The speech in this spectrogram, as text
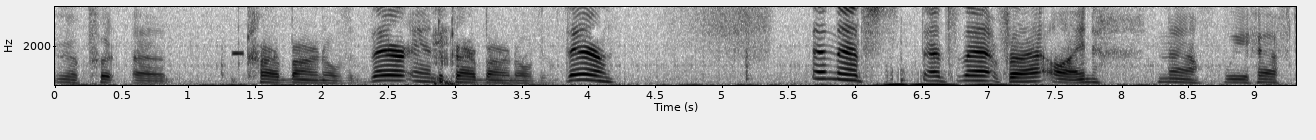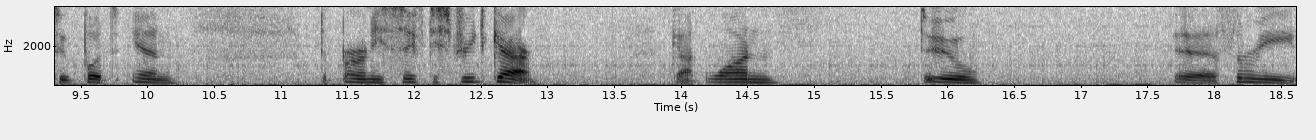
We're gonna put a car barn over there and a car barn over there. And that's that's that for that line. Now we have to put in the Birney safety streetcar. Got one, two, uh, three,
